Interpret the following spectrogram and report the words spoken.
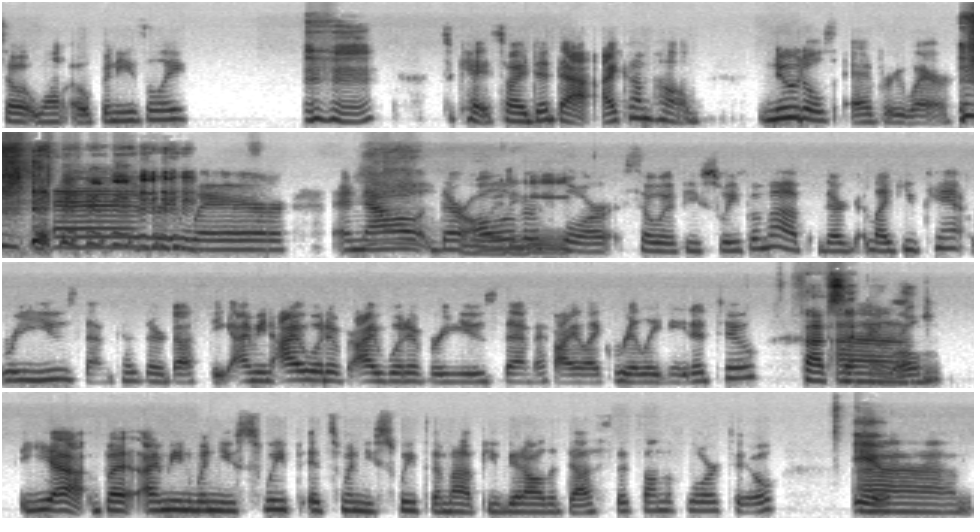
so it won't open easily? Mm-hmm. It's okay. So I did that. I come home, noodles everywhere, everywhere. And now they're all over the floor. So if you sweep them up, they're like you can't reuse them because they're dusty. I mean, I would have I would have reused them if I like really needed to. Five second rule. Um, Yeah, but I mean, when you sweep, it's when you sweep them up, you get all the dust that's on the floor too. Um,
